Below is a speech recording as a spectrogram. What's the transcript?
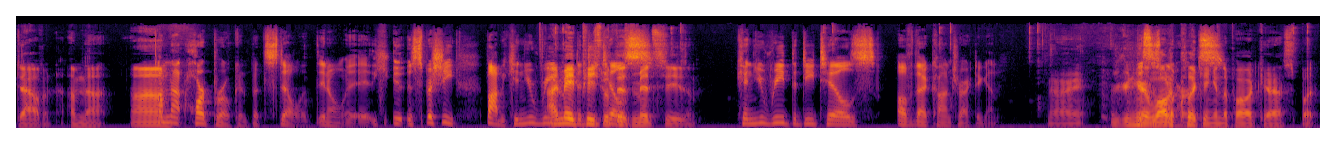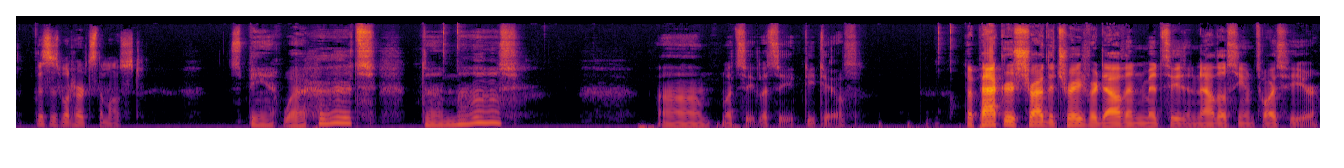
Dalvin. I'm not. Um, I'm not heartbroken, but still, you know, especially Bobby. Can you read? I made peace details, with this midseason. Can you read the details of that contract again? All right, you're gonna hear This a lot of clicking in the podcast, but This is what hurts the most. it's being what hurts the most. Um, let's see, let's see details. The Packers tried the trade for Dalvin midseason. Now they'll see him twice a year.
